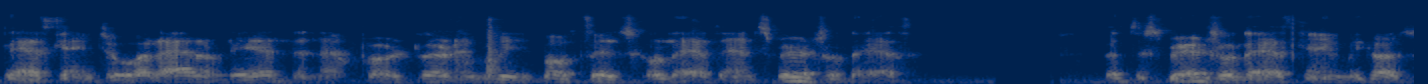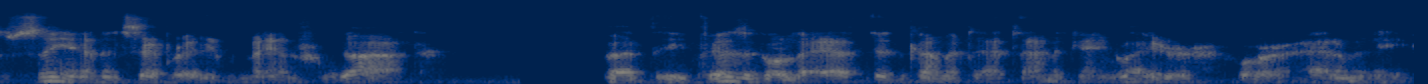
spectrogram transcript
Death came to what Adam did, and that part learning to be both physical death and spiritual death. But the spiritual death came because of sin and separated man from God. But the physical death didn't come at that time, it came later for Adam and Eve.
